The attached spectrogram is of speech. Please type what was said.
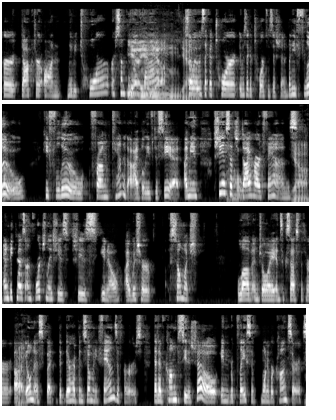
her doctor on maybe tour or something Yeah, like yeah, that. yeah. Mm, yeah. So it was like a tour, it was like a tour physician, but he flew, he flew from Canada, I believe, to see it. I mean, she has such diehard fans. Yeah. And because unfortunately she's she's, you know, I wish her so much love and joy and success with her uh, Yeah. illness, but th- there have been so many fans of hers that have come to see the show in replace of one of her concerts.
